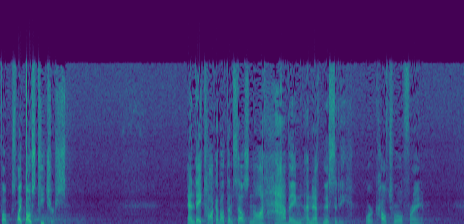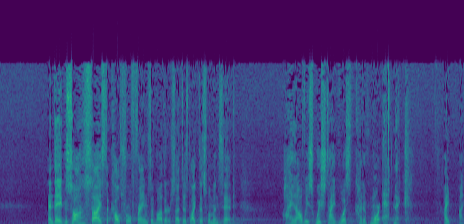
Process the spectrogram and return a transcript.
folks, like most teachers. And they talk about themselves not having an ethnicity or cultural frame. And they exoticize the cultural frames of others. Just like this woman said, I always wished I was kind of more ethnic. I, I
